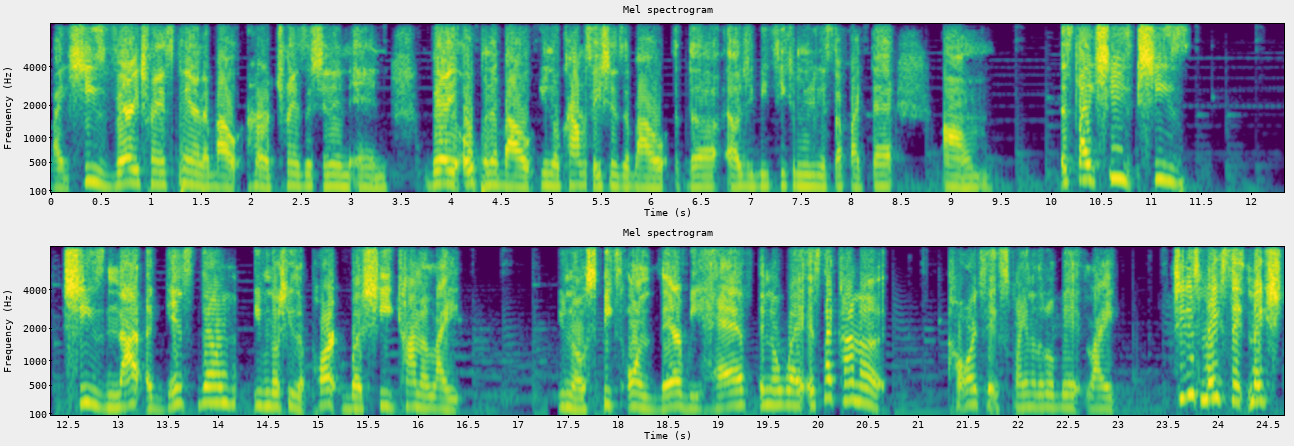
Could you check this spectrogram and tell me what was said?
Like she's very transparent about her transitioning and very open about, you know, conversations about the LGBT community and stuff like that. Um it's like she's she's she's not against them, even though she's a part, but she kind of like, you know, speaks on their behalf in a way. It's like kind of hard to explain a little bit. Like she just makes it makes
